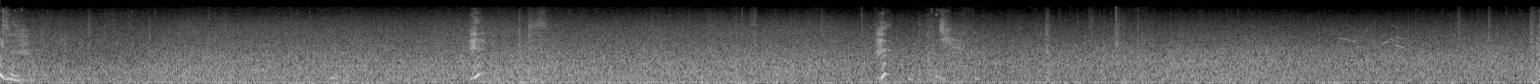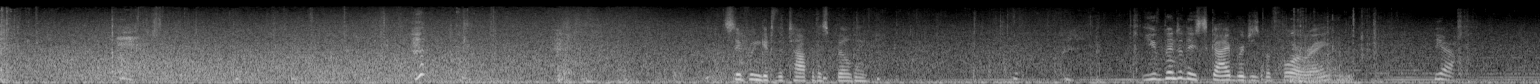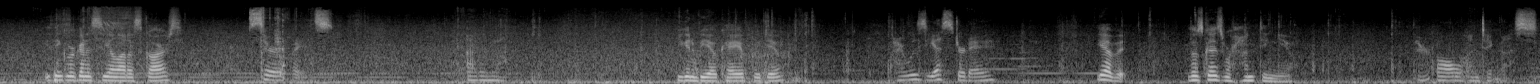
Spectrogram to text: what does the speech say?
See if we can get to the top of this building. You've been to these sky bridges before, right? Yeah, You think we're gonna see a lot of scars? Seraphites. I don't know. You gonna be okay if we do? I was yesterday. Yeah, but those guys were hunting you. They're all hunting us.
